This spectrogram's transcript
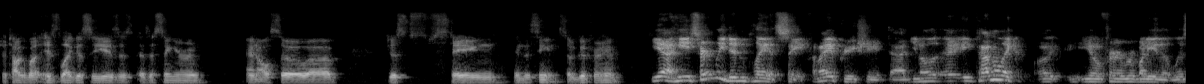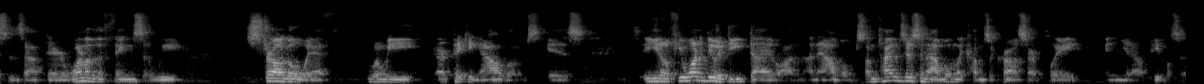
to talk about his legacy as a, as a singer and, and also uh, just staying in the scene. So good for him. Yeah, he certainly didn't play it safe, and I appreciate that. You know, he kind of like, uh, you know, for everybody that listens out there, one of the things that we struggle with when we are picking albums is, you know, if you want to do a deep dive on an album, sometimes there's an album that comes across our plate, and you know, people say,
